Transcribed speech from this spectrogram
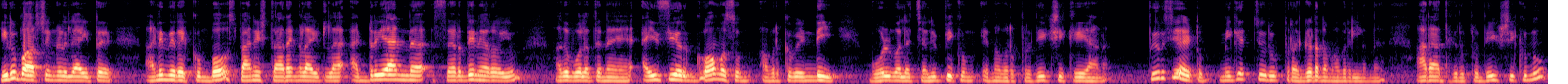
ഇരുപാർശ്വങ്ങളിലായിട്ട് അണിനിരക്കുമ്പോൾ സ്പാനിഷ് താരങ്ങളായിട്ടുള്ള അഡ്രിയാൻ സെർദിനെറോയും അതുപോലെ തന്നെ ഐസിയർ ഗോമസും അവർക്ക് വേണ്ടി ഗോൾ വല ചലിപ്പിക്കും എന്നവർ പ്രതീക്ഷിക്കുകയാണ്. തീർച്ചയായിട്ടും മികച്ചൊരു പ്രകടനം അവരിൽ നിന്ന് ആരാധകർ പ്രതീക്ഷിക്കുന്നു.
